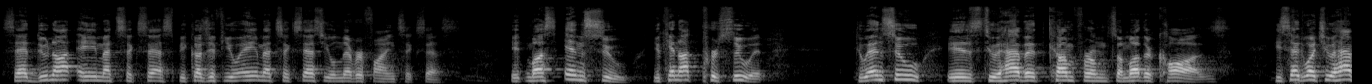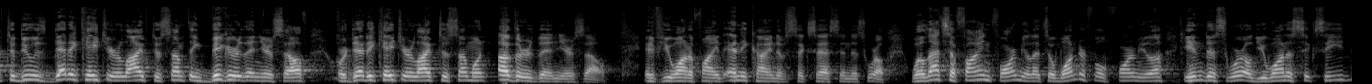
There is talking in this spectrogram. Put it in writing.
said, Do not aim at success, because if you aim at success, you'll never find success. It must ensue. You cannot pursue it. To ensue is to have it come from some other cause. He said, What you have to do is dedicate your life to something bigger than yourself, or dedicate your life to someone other than yourself, if you want to find any kind of success in this world. Well, that's a fine formula. It's a wonderful formula in this world. You want to succeed?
